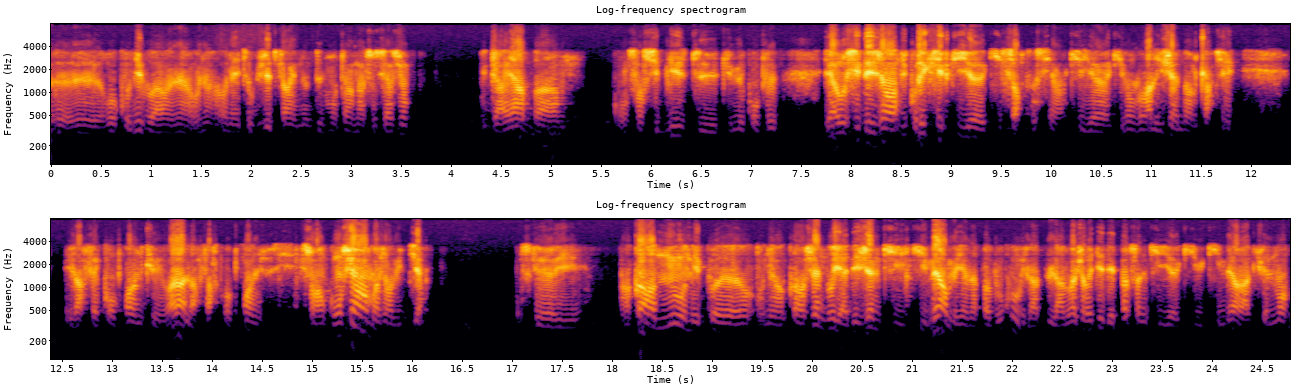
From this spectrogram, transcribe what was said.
euh, reconnu. Bah, on, a, on, a, on a été obligé de faire une, de monter en association. Et derrière, bah, on sensibilise du, du mieux qu'on peut. Il y a aussi des gens du collectif qui, euh, sortent aussi, hein, qui, euh, qui vont voir les jeunes dans le quartier et leur faire comprendre que, voilà, leur faire comprendre, ils sont inconscients, moi j'ai envie de dire. Parce que encore, nous, on est, on est encore jeunes. Bon, il y a des jeunes qui, meurent, mais il n'y en a pas beaucoup. La, la majorité des personnes qui, euh, meurent actuellement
